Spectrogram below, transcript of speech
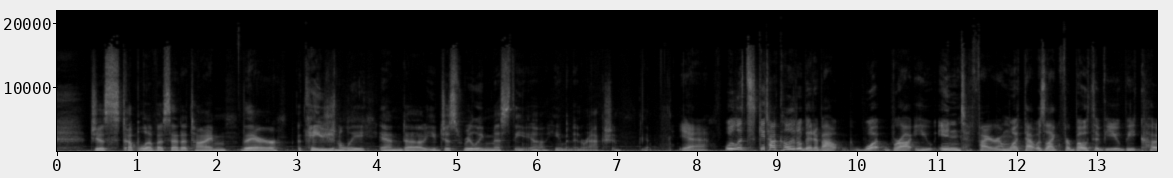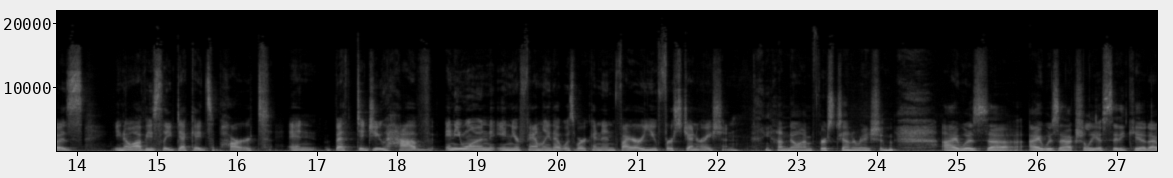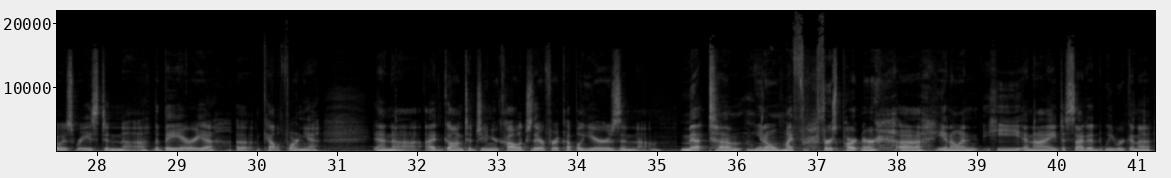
just a couple of us at a time there occasionally and uh, you just really miss the uh, human interaction yep. Yeah. Well, let's get, talk a little bit about what brought you into fire and what that was like for both of you because, you know, obviously decades apart. And Beth, did you have anyone in your family that was working in fire or are you first generation? Yeah, no, I'm first generation. I was uh, I was actually a city kid. I was raised in uh, the Bay Area, uh, California, and uh, I'd gone to junior college there for a couple years and um, met, um, you know, my f- first partner, uh, you know, and he and I decided we were going to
